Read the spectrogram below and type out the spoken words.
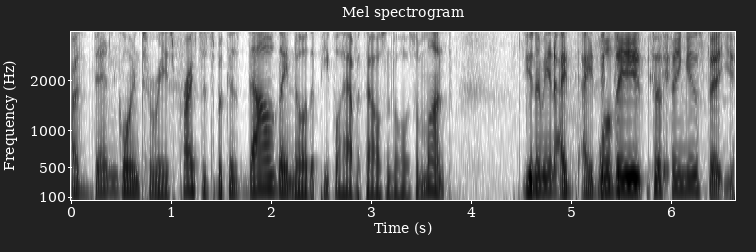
are then going to raise prices because now they know that people have a thousand dollars a month. You know what I mean? I, I well, they the thing is that you,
